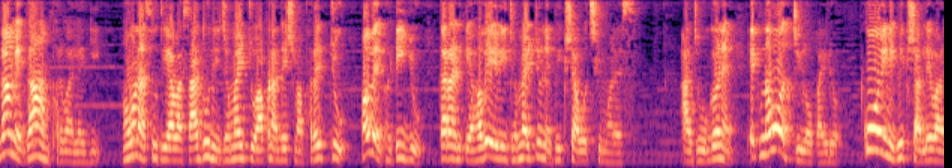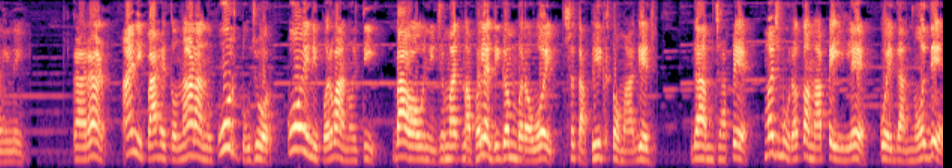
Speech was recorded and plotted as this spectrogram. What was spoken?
ગામે ગામ ફરવા લાગી. હમણાં સુધી આવા સાધુની જમાઈચ્યું આપણા દેશમાં ફરજ્યું, હવે ઘટી ગયું કારણ કે હવે એવી જમાઈચ્યુંને ભિક્ષા ઓછી મળે આ જોગણે એક નવો જ ચીલો પાડ્યો. કોઈની ભિક્ષા લેવાની નહીં. કારણ આની પાસે તો નાણાંનું પૂરતું જોર, કોઈની પરવા નહોતી. બાવાઓની જમાતમાં ભલે દિગંબરો હોય, છતાં ભીખ તો માગે જ. ગામ જાપે, મજમુ રકમ આપે ઈ લે. કોઈ ગામ નો દે,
